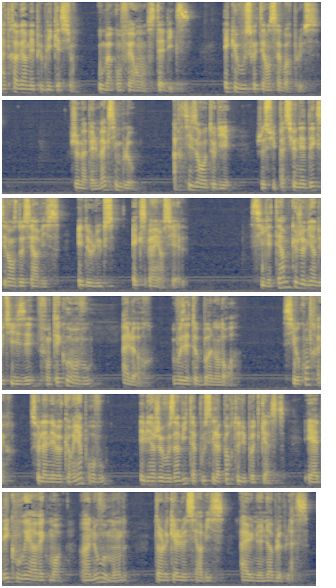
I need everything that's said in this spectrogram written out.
à travers mes publications ou ma conférence TEDx et que vous souhaitez en savoir plus. Je m'appelle Maxime Blo, artisan hôtelier. Je suis passionné d'excellence de service et de luxe expérientiel. Si les termes que je viens d'utiliser font écho en vous, alors vous êtes au bon endroit. Si au contraire, cela n'évoque rien pour vous, eh bien je vous invite à pousser la porte du podcast et à découvrir avec moi un nouveau monde dans lequel le service a une noble place.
